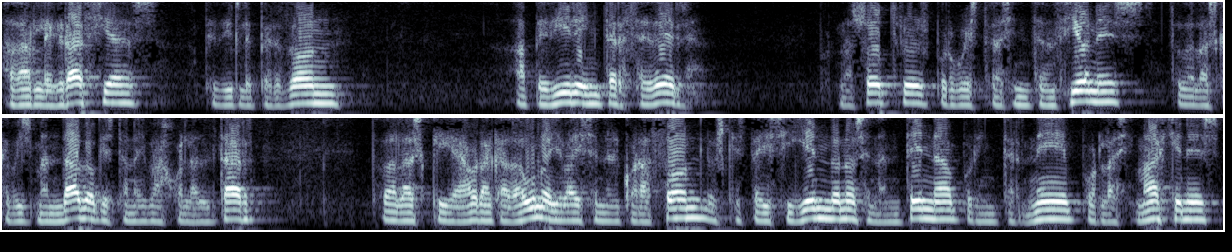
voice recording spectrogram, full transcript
a darle gracias, a pedirle perdón, a pedir e interceder por nosotros, por vuestras intenciones, todas las que habéis mandado, que están ahí bajo el altar, todas las que ahora cada uno lleváis en el corazón, los que estáis siguiéndonos en antena, por internet, por las imágenes.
